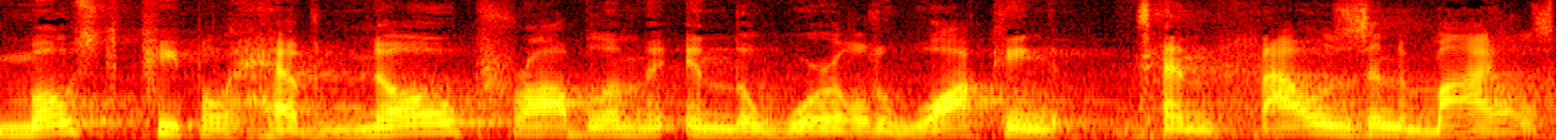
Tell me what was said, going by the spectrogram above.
Most people have no problem in the world walking 10,000 miles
